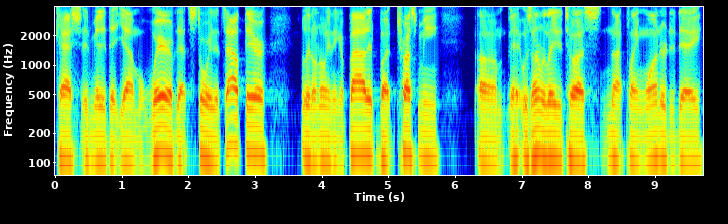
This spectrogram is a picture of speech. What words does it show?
Cash admitted that, yeah, I'm aware of that story that's out there. Really don't know anything about it, but trust me, um, it was unrelated to us not playing Wander today,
